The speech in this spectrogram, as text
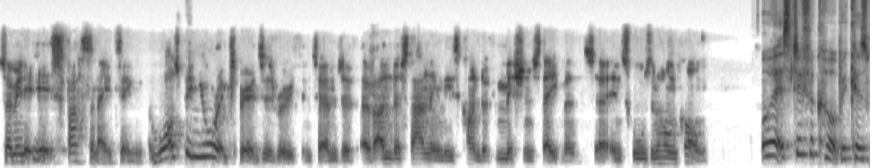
So, I mean, it, it's fascinating. What's been your experiences, Ruth, in terms of, of understanding these kind of mission statements uh, in schools in Hong Kong? Well, it's difficult because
